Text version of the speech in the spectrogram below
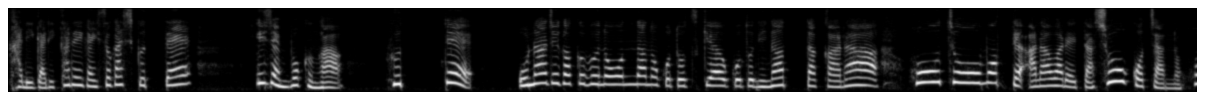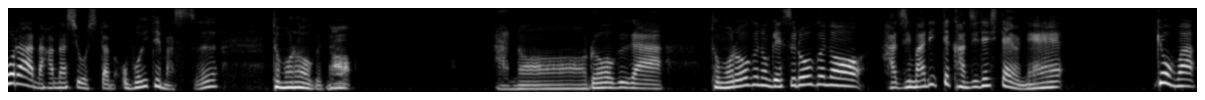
カリガリカレーが忙しくって、以前僕が振って同じ学部の女の子と付き合うことになったから、包丁を持って現れた翔子ちゃんのホラーな話をしたの覚えてます？トモローグの。あのー、ローグが、トモローグのゲスローグの始まりって感じでしたよね。今日は、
